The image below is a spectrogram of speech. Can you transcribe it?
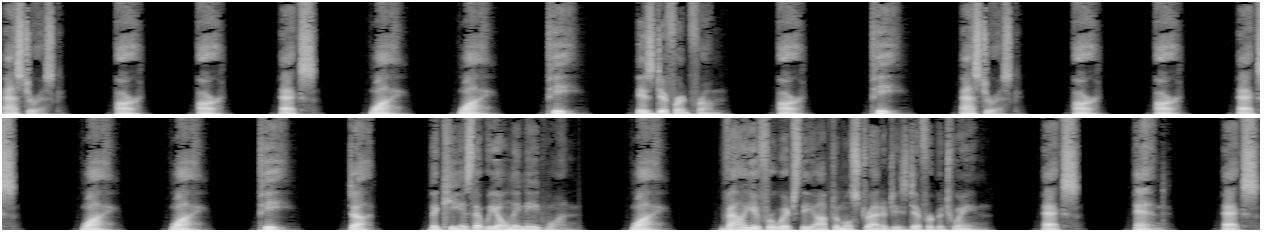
Asterisk. R. R. X. Y. Y. P. is different from R. P. Asterisk. R. R. X. Y. Y. P. Dot. The key is that we only need one. Y. Value for which the optimal strategies differ between X and X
